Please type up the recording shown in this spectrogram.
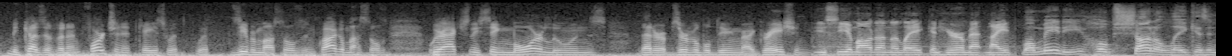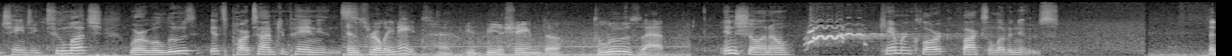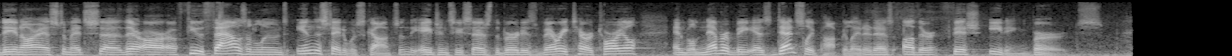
because of an unfortunate case with, with zebra mussels and quagga mussels, we're actually seeing more loons that are observable during migration. You see them out on the lake and hear them at night. While Mady hopes Shawano Lake isn't changing too much, where it will lose its part-time companions. It's really neat. You'd be ashamed to, to lose that. In Shawano, Cameron Clark, Fox 11 News. The DNR estimates uh, there are a few thousand loons in the state of Wisconsin. The agency says the bird is very territorial and will never be as densely populated as other fish-eating birds.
